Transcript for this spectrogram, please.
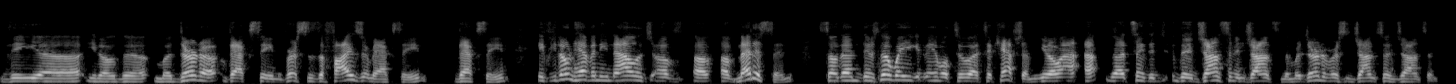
the uh, you know the Moderna vaccine versus the Pfizer vaccine vaccine. If you don't have any knowledge of, of, of medicine, so then there's no way you're going to be able to uh, to catch them. You know, uh, uh, let's say the, the Johnson and Johnson, the Moderna versus Johnson and Johnson.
